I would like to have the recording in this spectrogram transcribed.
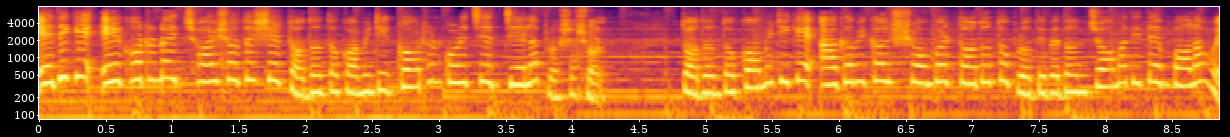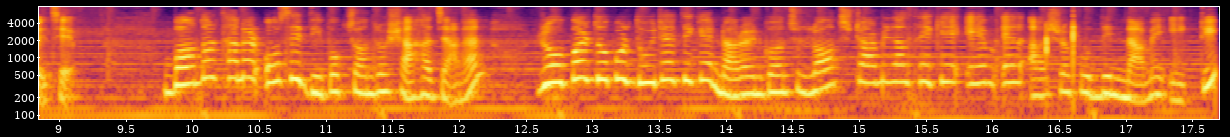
এদিকে এ ঘটনায় ছয় সদস্যের তদন্ত কমিটি গঠন করেছে জেলা প্রশাসন। তদন্ত কমিটিকে আগামীকাল সোমবার তদন্ত প্রতিবেদন জমা দিতে বলা হয়েছে। বন্দর থানার ওসি দীপক চন্দ্র সাহা জানান, রোববার দুপুর দুইটার দিকে নারায়ণগঞ্জ লঞ্চ টার্মিনাল থেকে এম এল আশরাফ উদ্দিন নামে একটি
